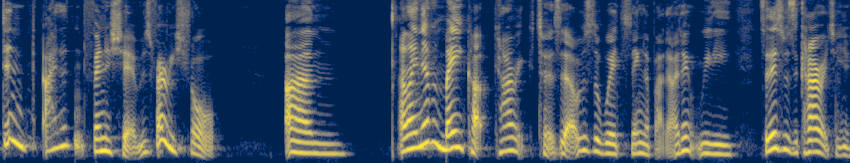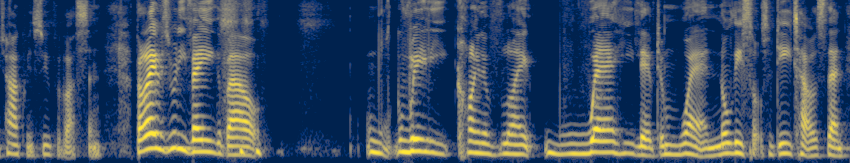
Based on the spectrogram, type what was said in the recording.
didn't I didn't finish it. It was very short. Um, and I never make up characters. That was the weird thing about it. I don't really. So this was a character, you know, Tarquin Superbus, and but I was really vague about really kind of like where he lived and when, and all these sorts of details. Then,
